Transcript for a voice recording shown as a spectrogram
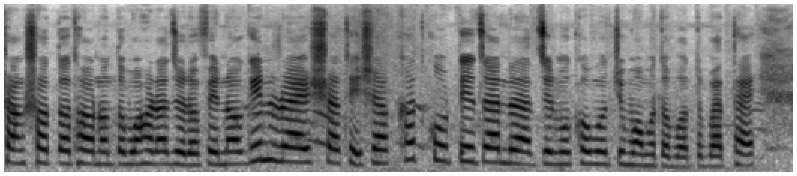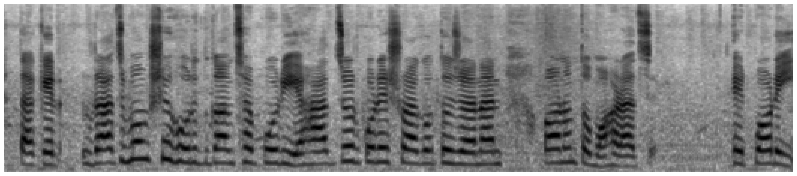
সাংসদ তথা অনন্ত মহারাজ ওরফে নগেন রায়ের সাথে সাক্ষাৎ করতে যান রাজ্যের মুখ্যমন্ত্রী মমতা বন্দ্যোপাধ্যায়। তাকে রাজবংশী হলুদ গামছা পরিয়ে হাত জোর করে স্বাগত জানান অনন্ত মহারাজ। এরপরেই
